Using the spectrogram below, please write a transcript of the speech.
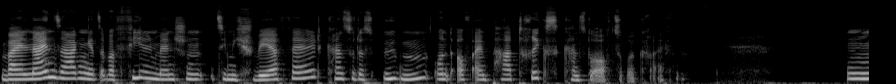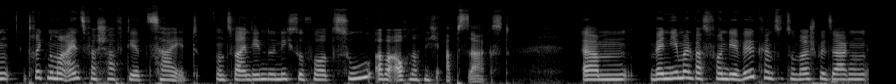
Weil Nein sagen jetzt aber vielen Menschen ziemlich schwer fällt, kannst du das üben und auf ein paar Tricks kannst du auch zurückgreifen. Hm, Trick Nummer eins verschafft dir Zeit. Und zwar indem du nicht sofort zu, aber auch noch nicht absagst. Ähm, wenn jemand was von dir will, kannst du zum Beispiel sagen,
